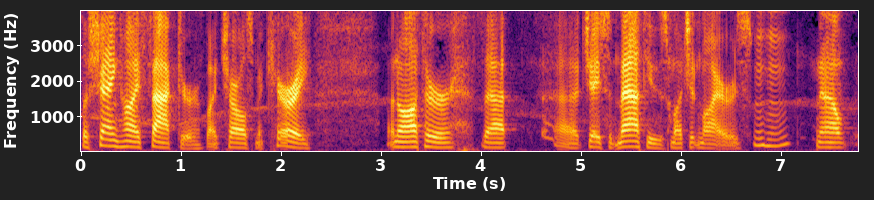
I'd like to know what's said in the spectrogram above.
The Shanghai Factor by Charles McCarry, an author that uh, Jason Matthews much admires. Now, uh,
